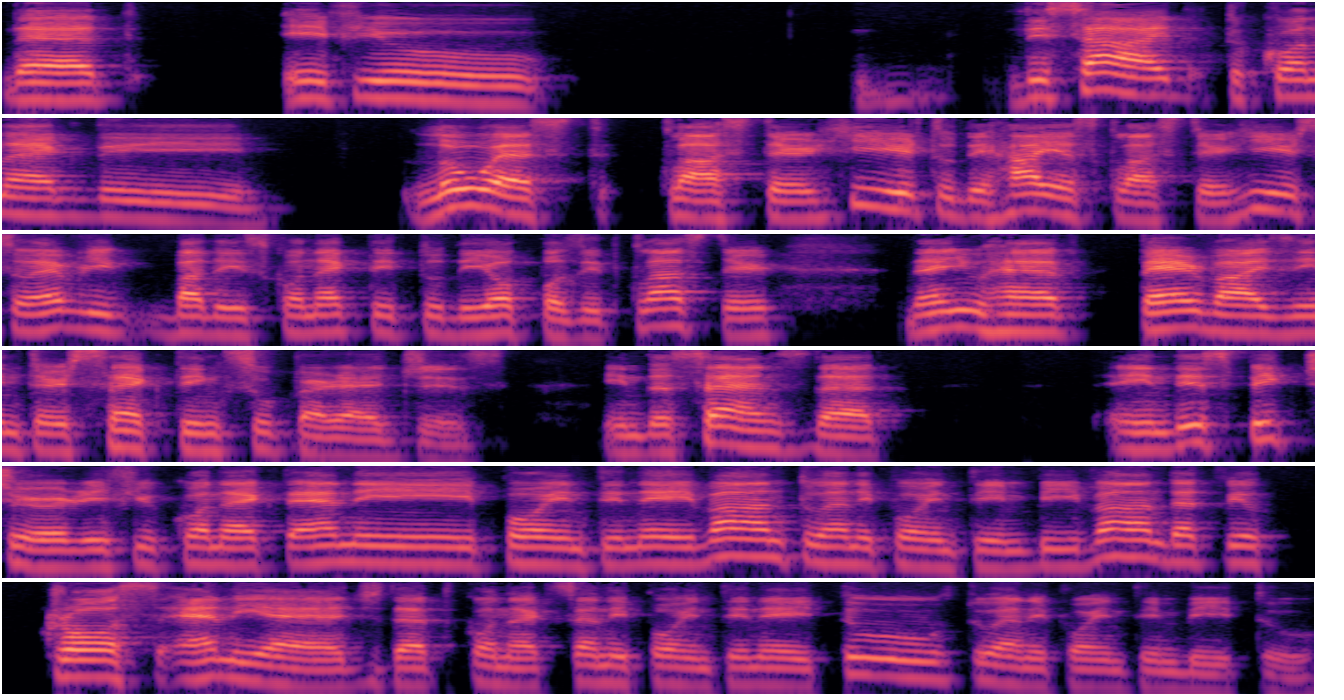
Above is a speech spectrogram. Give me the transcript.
that if you decide to connect the lowest cluster here to the highest cluster here, so everybody is connected to the opposite cluster, then you have pairwise intersecting super edges in the sense that in this picture, if you connect any point in A1 to any point in B1, that will cross any edge that connects any point in A2 to any point in B2,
